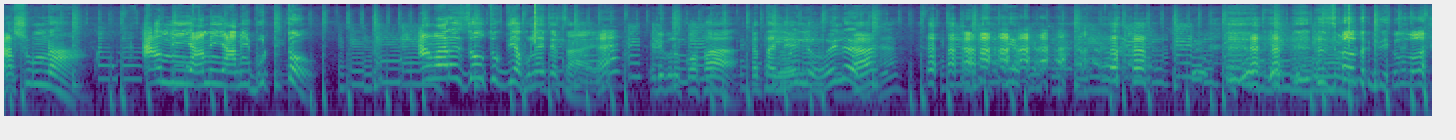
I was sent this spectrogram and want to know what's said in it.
হাসুম না। আমি আমি আমি ভুট্টো আমার যৌতুক দিয়া ভুলাইতে চায়। হ্যাঁ? এটা কোনো কথা? তাইলে হইল হইল? যৌতুক দিব বস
